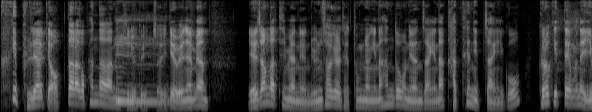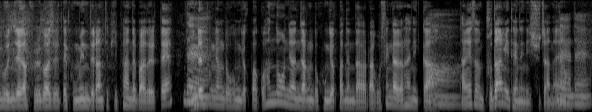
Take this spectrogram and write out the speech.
크게 분리할 게 없다라고 판단하는 음. 기류도 있죠. 이게 왜냐하면 예전 같으면은 윤석열 대통령이나 한동훈 위원장이나 같은 입장이고 그렇기 때문에 이 문제가 불거질 때 국민들한테 비판을 받을 때윤 네. 대통령도 공격받고 한동훈 위원장도 공격받는다라고 생각을 하니까 아. 당에서는 부담이 되는 이슈잖아요. 네, 네.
